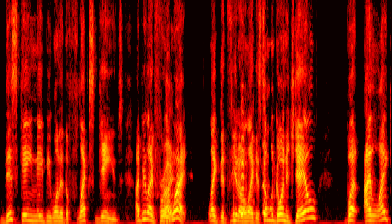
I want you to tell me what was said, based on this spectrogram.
this game may be one of the flex games, I'd be like, for right? what? Like, it's you know, like is someone going to jail? But I like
